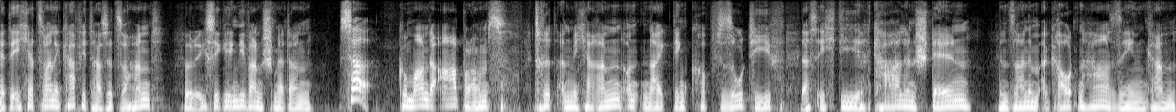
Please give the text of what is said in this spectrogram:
Hätte ich jetzt meine Kaffeetasse zur Hand, würde ich sie gegen die Wand schmettern. Sir! Commander Abrams tritt an mich heran und neigt den Kopf so tief, dass ich die kahlen Stellen in seinem ergrauten Haar sehen kann.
